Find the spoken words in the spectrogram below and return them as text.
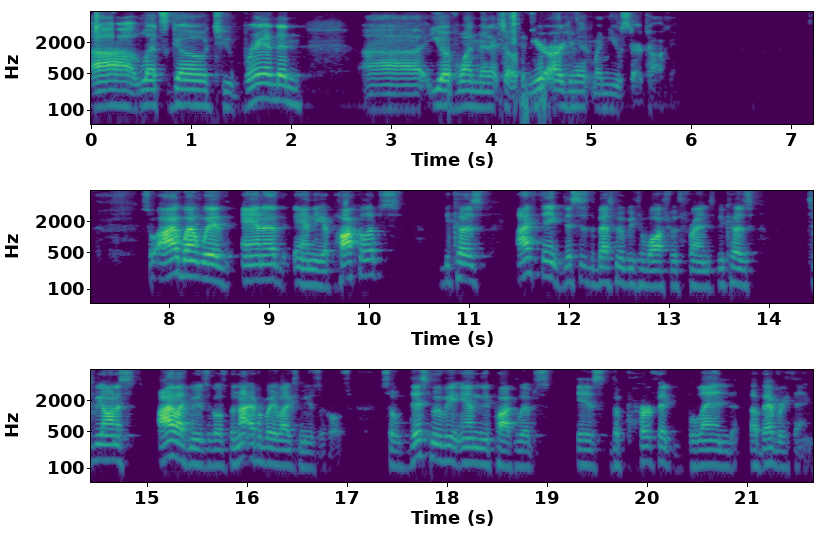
Uh, let's go to Brandon. Uh, you have one minute to open your argument when you start talking. So I went with Anna and the Apocalypse because I think this is the best movie to watch with friends because, to be honest, I like musicals, but not everybody likes musicals. So this movie and the Apocalypse is the perfect blend of everything.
